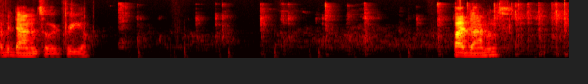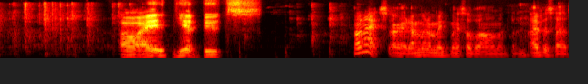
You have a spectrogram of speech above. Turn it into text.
I have a diamond sword for you. Five diamonds. Oh, I he had boots. Oh, nice. All right, I'm gonna make myself a helmet then. I have his head.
